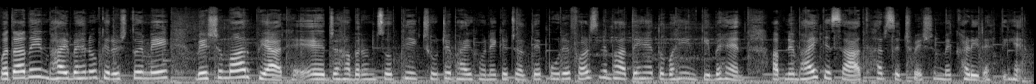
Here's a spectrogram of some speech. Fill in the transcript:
बता दें, इन भाई बहनों के रिश्ते में बेशुमार प्यार है, जहाँ वरुण सोपती एक छोटे भाई होने के चलते पूरे फ़र्ज़ निभाते हैं तो वही इनकी बहन अपने भाई के साथ हर सिचुएशन में खड़ी रहती हैं।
